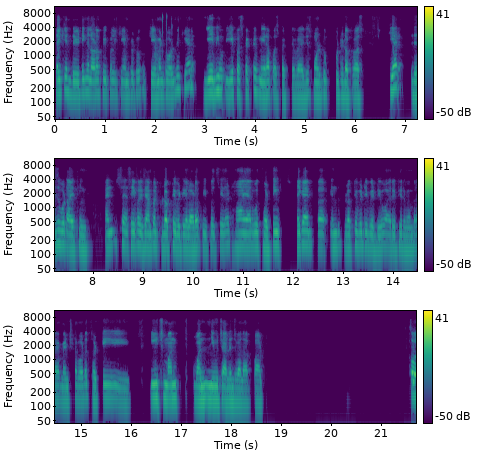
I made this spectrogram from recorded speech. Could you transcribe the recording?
like in dating a lot of people came to came and told me yaar ye bhi ye perspective mera perspective hai. I just wanted to put it across. Here this is what i think. And say, say for example productivity a lot of people say that ha yaar wo 30 like i uh, in the productivity video or if you remember i mentioned about a 30 each month one new challenge wala part. So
